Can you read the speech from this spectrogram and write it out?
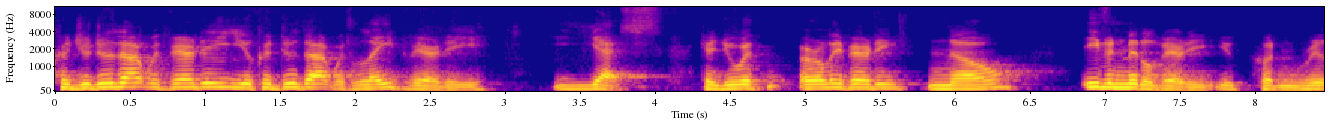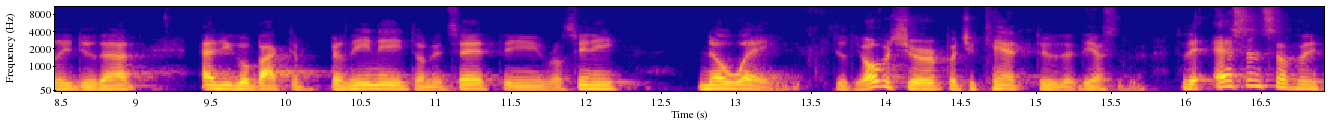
could you do that with Verdi? You could do that with late Verdi. Yes. Can you do with early Verdi? No. Even middle Verdi, you couldn't really do that and you go back to Bellini, Donizetti, Rossini, no way. You do the overture, but you can't do the, the essence. So the essence of the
